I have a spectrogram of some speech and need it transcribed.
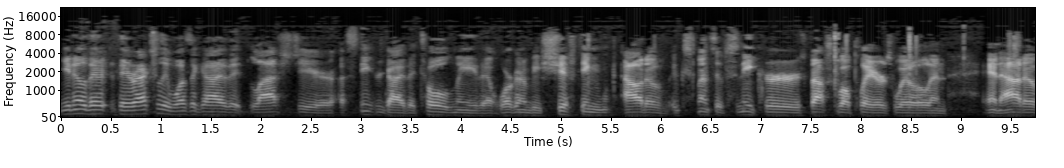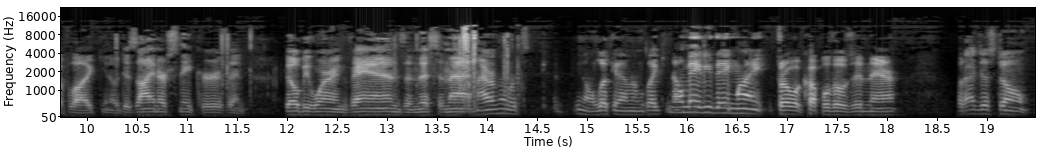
You know, there there actually was a guy that last year, a sneaker guy, that told me that we're going to be shifting out of expensive sneakers, basketball players will, and and out of like you know designer sneakers, and they'll be wearing Vans and this and that. And I remember, you know, looking at them like, you know, maybe they might throw a couple of those in there, but I just don't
